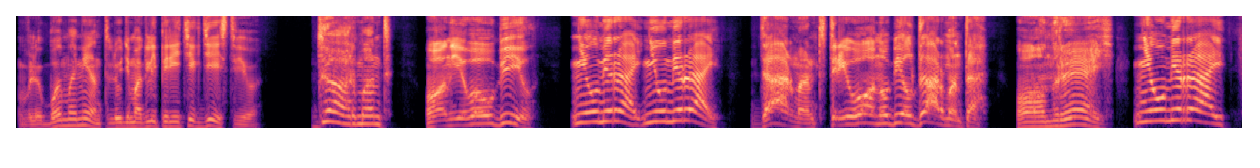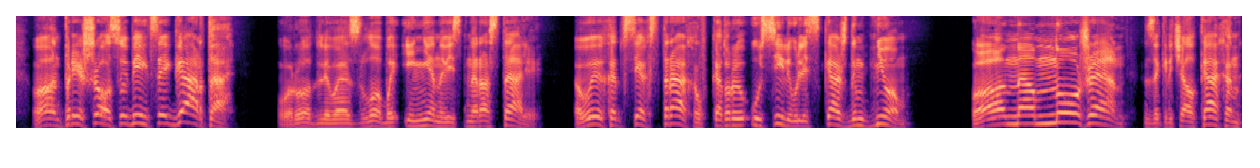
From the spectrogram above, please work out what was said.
В любой момент люди могли перейти к действию. «Дармонт! Он его убил!» «Не умирай! Не умирай!» «Дармонт! Трион убил Дармонта!» «Он Рэй!» «Не умирай!» «Он пришел с убийцей Гарта!» Уродливая злоба и ненависть нарастали. Выход всех страхов, которые усиливались с каждым днем. «Он нам нужен!» — закричал Кахан,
